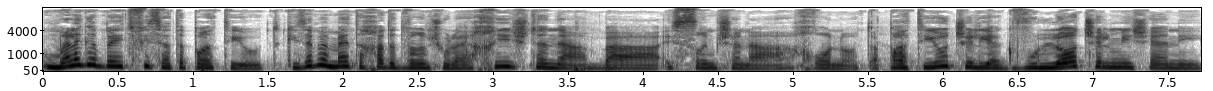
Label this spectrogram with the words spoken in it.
ומה לגבי תפיסת הפרטיות? כי זה באמת אחד הדברים שאולי הכי השתנה ב-20 שנה האחרונות. הפרטיות שלי, הגבולות של מי שאני.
